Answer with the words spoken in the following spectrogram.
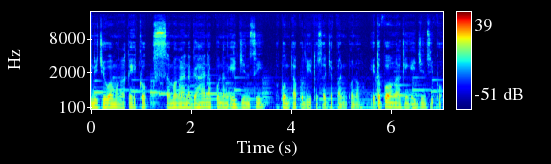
Konnichiwa mga kaikoks, sa mga naghahanap po ng agency, papunta po dito sa Japan po no. Ito po ang aking agency po.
